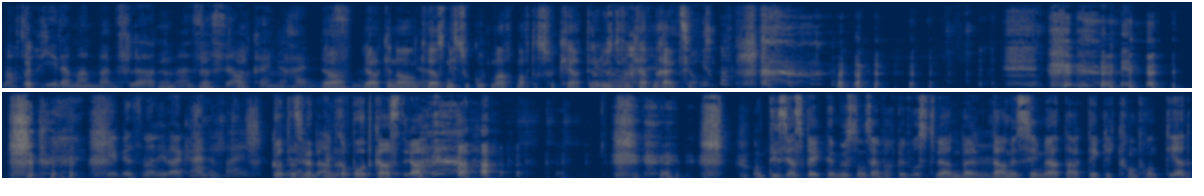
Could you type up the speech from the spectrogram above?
Macht auch jeder Mann beim Flirten, ja, also das ist ja, ja, auch kein Geheimnis. Ja, ne? ja genau. Und wer es nicht so gut macht, macht das verkehrt. Der genau. löst die genau. verkehrten Reize aus. ich gebe jetzt mal lieber keine Beispiele. Gut, das wird ein anderer Podcast, ja. Und diese Aspekte müssen uns einfach bewusst werden, weil mhm. damit sind wir tagtäglich konfrontiert.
